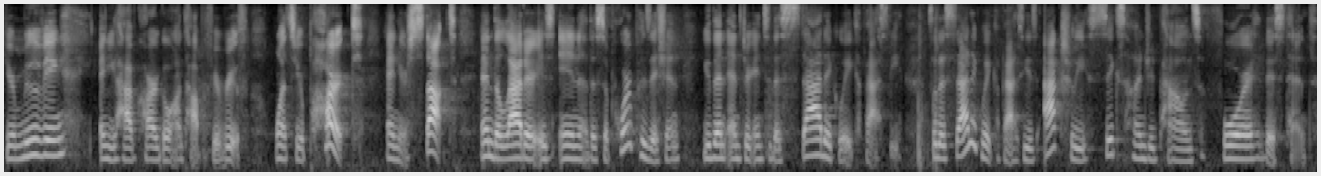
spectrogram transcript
you're moving and you have cargo on top of your roof. Once you're parked and you're stopped and the ladder is in the support position, you then enter into the static weight capacity. So the static weight capacity is actually 600 pounds for this tent.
